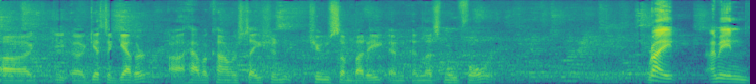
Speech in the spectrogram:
uh, uh get together, uh, have a conversation, choose somebody, and, and let's move forward. Right. I mean,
